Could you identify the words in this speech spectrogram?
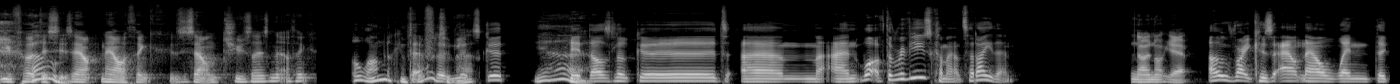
you've heard this, Oh. it's out now. I think 'cause it's out on Tuesday, isn't it? I think. Oh, I'm looking forward to that. looks good. Yeah, It does look good. Um, and what have the reviews come out today then? No, not yet. Oh, right, because out now when the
